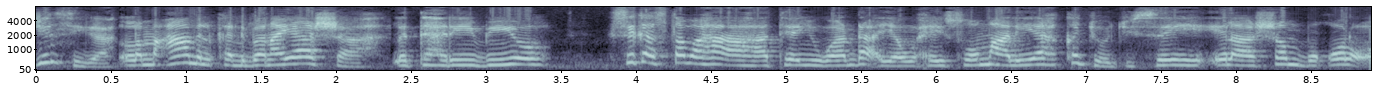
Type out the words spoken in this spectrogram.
jinsiga la macaamilka dhibanayaasha la tahriibiyo si kastaba ha ahaatee uganda ayaa waxay soomaaliya ka joojisay ilaa shan boqol oo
